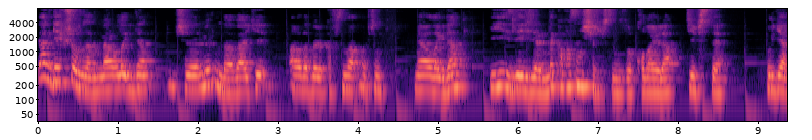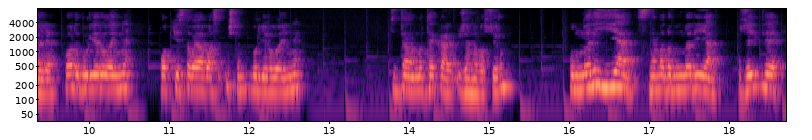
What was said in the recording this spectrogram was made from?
yani geçmiş olsun zaten Marvel'a giden bir şey demiyorum da belki arada böyle kafasını dağıtmak için Marvel'a giden iyi izleyicilerin de kafasını şişirirsiniz o kolayla, cipsle, burgerle. Bu arada burger olayını podcast'ta bayağı bahsetmiştim. Burger olayını cidden anlamda tekrar üzerine basıyorum. Bunları yiyen, sinemada bunları yiyen, özellikle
